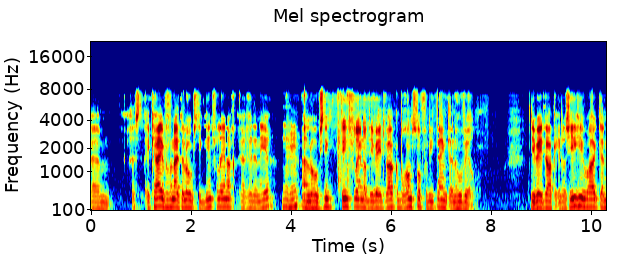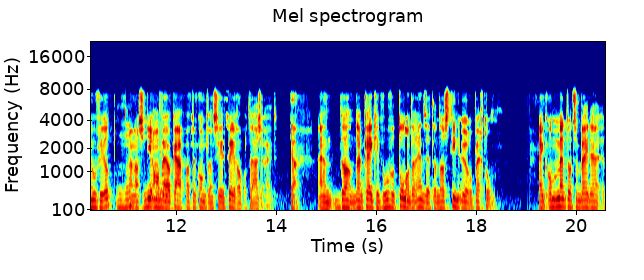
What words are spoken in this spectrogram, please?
Um, ik ga even vanuit de logistiek dienstverlener redeneren. Mm -hmm. Een logistiek dienstverlener die weet welke brandstoffen die tankt en hoeveel. Die weet welke energie die gebruikt en hoeveel. Mm -hmm. En als je die allemaal bij elkaar pakt, dan komt er een CO2-rapportage uit. Ja. En dan, dan kijk je hoeveel tonnen erin zitten en dat is 10 euro per ton. Kijk, op het moment dat ze bij de,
